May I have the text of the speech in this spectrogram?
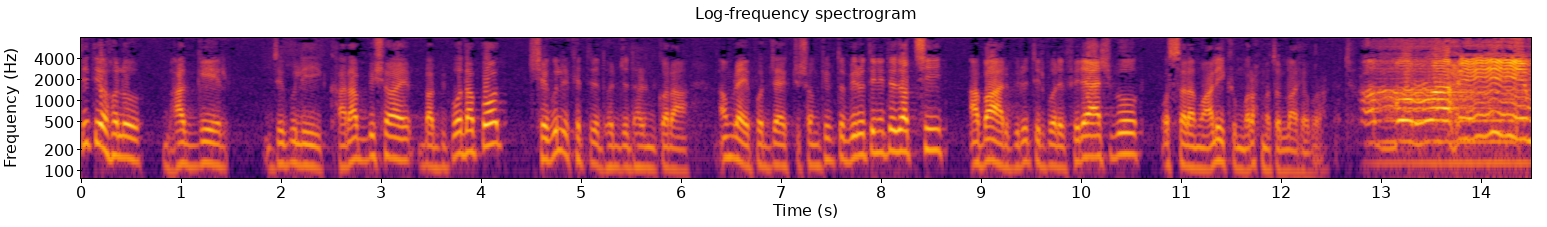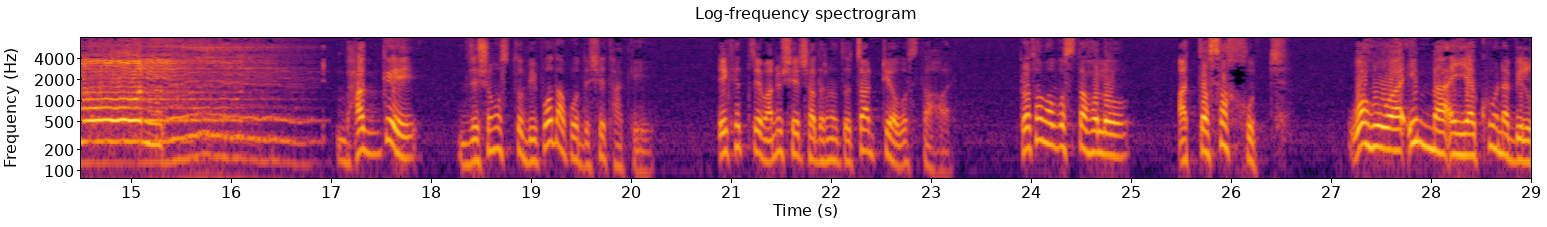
তৃতীয় হলো ভাগ্যের যেগুলি খারাপ বিষয় বা বিপদ আপদ সেগুলির ক্ষেত্রে ধৈর্য ধারণ করা। আমরা এ পর্যায়ে একটু সংক্ষিপ্ত বিরতি নিতে যাচ্ছি। আবার বিরতির পরে ফিরে আসব। আসসালামু আলাইকুম রহমতুল্লাহ ভাগ্যে যে সমস্ত বিপদ আপদ এসে থাকে, এক্ষেত্রে মানুষের সাধারণত চারটি অবস্থা হয়। প্রথম অবস্থা হল ইম্মা বিল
